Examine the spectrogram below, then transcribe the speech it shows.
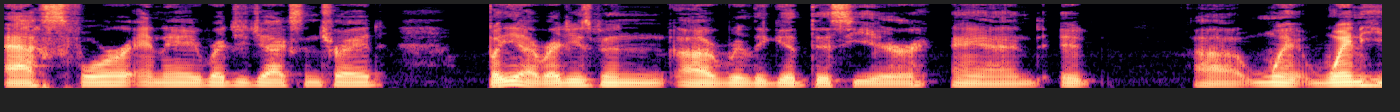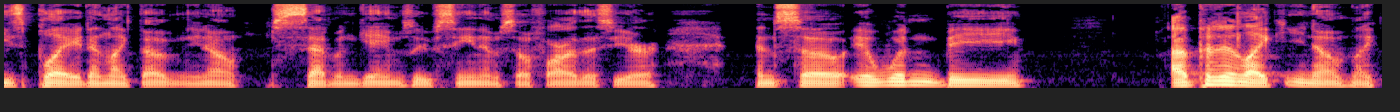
ask for in a Reggie Jackson trade. But yeah, Reggie's been uh, really good this year, and it uh, when when he's played in like the you know seven games we've seen him so far this year, and so it wouldn't be. I put it like you know like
